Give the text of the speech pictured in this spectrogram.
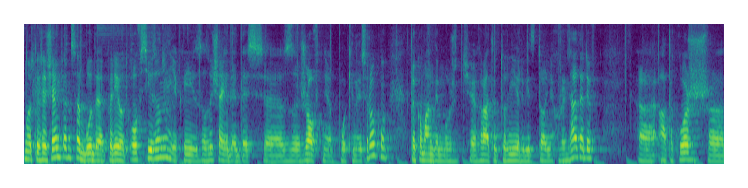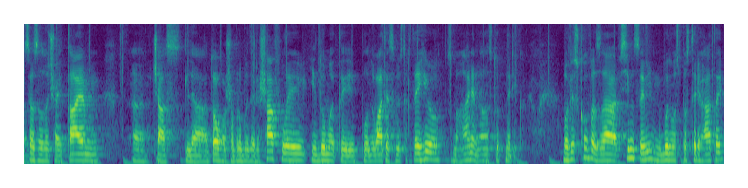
Ну а після Champions буде період off-season, який зазвичай йде десь з жовтня по кінець року, де команди можуть грати турнір від сторонніх організаторів. Е, А також е, це зазвичай тайм, е, час для того, щоб робити решафли і думати, планувати свою стратегію змагання на наступний рік. Обов'язково за всім цим ми будемо спостерігати.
